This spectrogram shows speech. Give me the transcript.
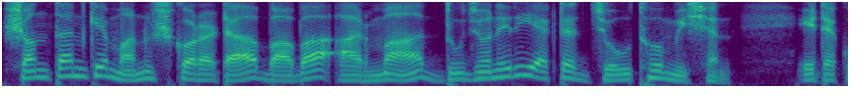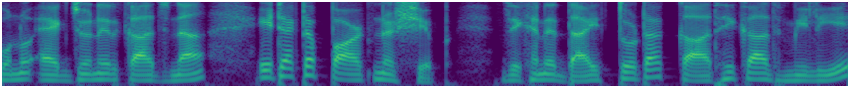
সন্তানকে মানুষ করাটা বাবা আর মা দুজনেরই একটা যৌথ মিশন। এটা কোনো একজনের কাজ না, এটা একটা পার্টনারশিপ, যেখানে দায়িত্বটা কাঁধে কাঁধ মিলিয়ে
